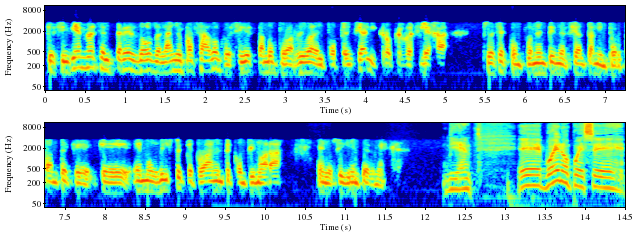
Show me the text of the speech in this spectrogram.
que si bien no es el 3.2 del año pasado, pues sigue estando por arriba del potencial y creo que refleja pues, ese componente inercial tan importante que, hemos visto y que probablemente continuará en los siguientes meses. Bien, eh, bueno, pues eh,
